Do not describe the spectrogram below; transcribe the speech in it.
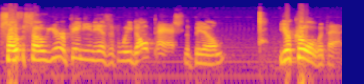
So, so your opinion is if we don't pass the bill, you're cool with that.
